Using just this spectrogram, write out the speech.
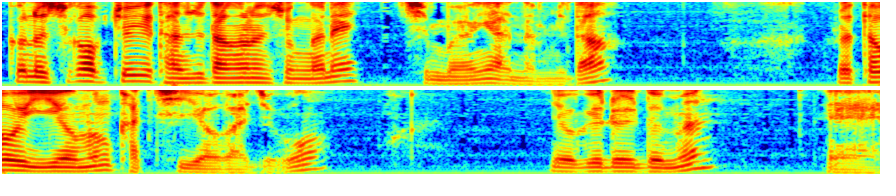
끊을 수가 없죠. 이 단수당하는 순간에 집 모양이 안 납니다. 그렇다고 이음은 같이 이어가지고 여기를 두면 예,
